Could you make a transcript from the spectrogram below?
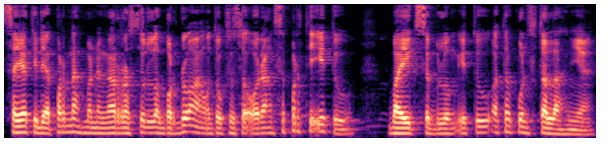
Saya tidak pernah mendengar Rasulullah berdoa untuk seseorang seperti itu, baik sebelum itu ataupun setelahnya.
